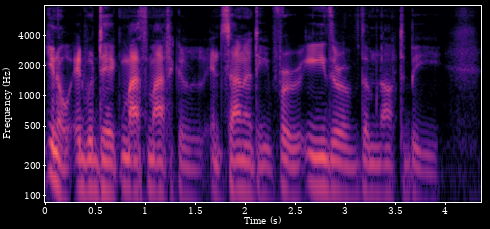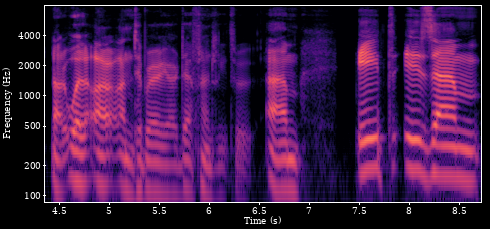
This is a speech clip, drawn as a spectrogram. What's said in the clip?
you know, it would take mathematical insanity for either of them not to be, not well. Are, on Tipperary are definitely through. Um, it is um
